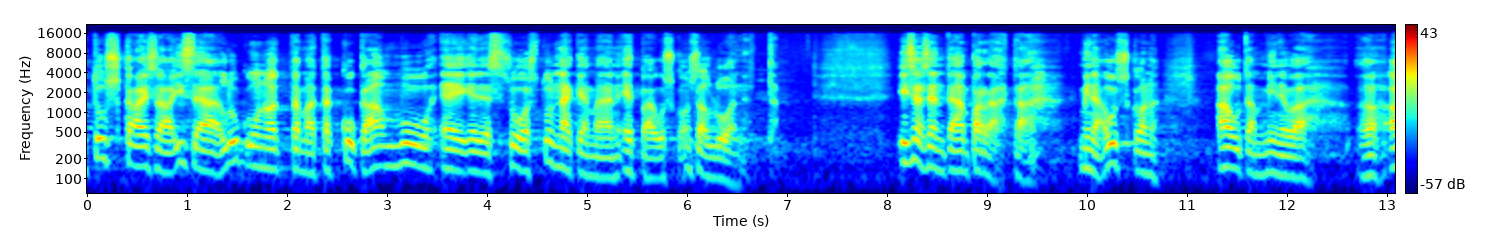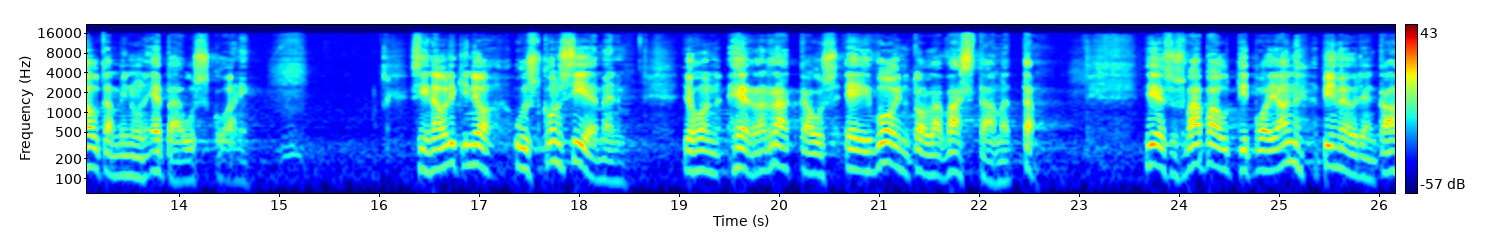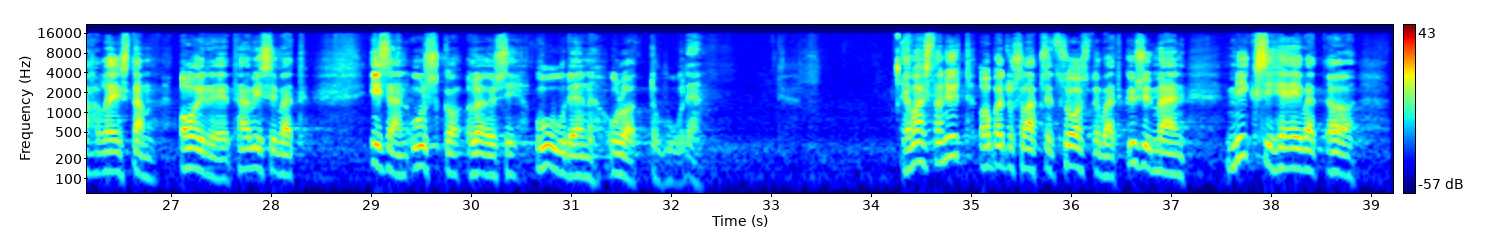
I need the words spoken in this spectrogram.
Tuskaisaa isää lukuun ottamatta kukaan muu ei edes suostu näkemään epäuskonsa luonnetta. Isä sentään parahtaa. Minä uskon, auta minua, auta minun epäuskoani. Siinä olikin jo uskon siemen, johon Herran rakkaus ei voinut olla vastaamatta. Jeesus vapautti pojan pimeyden kahleista, oireet hävisivät, isän usko löysi uuden ulottuvuuden. Ja vasta nyt opetuslapset suostuivat kysymään, miksi he, eivät,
